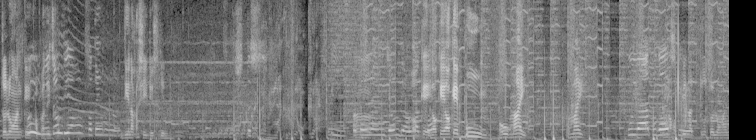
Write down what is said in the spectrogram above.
tulungan ko yung kapatid ko. zombie ako. Patay na. Hindi naka-shade skin. Tapos, Ay, patay na yung zombie. Ang lag Okay, ko. okay, okay. Boom! Oh my! Oh my! Kuya, to Ano ako rescue. pinagtutulungan?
